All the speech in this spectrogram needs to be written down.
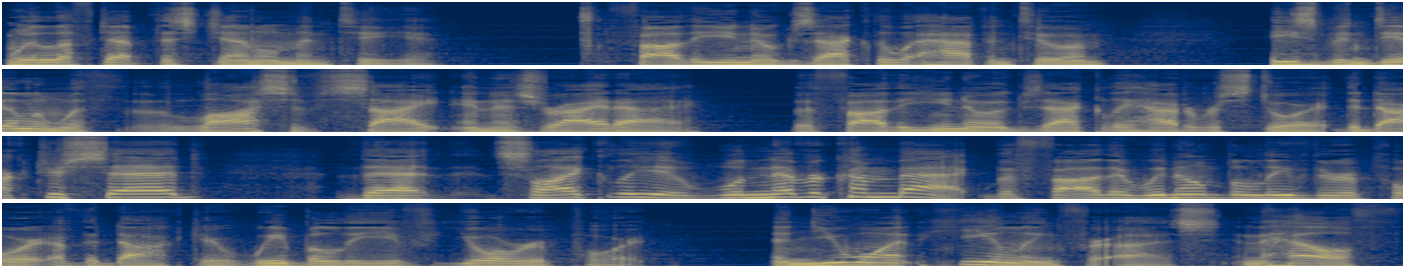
we lift up this gentleman to you. Father, you know exactly what happened to him. He's been dealing with the loss of sight in his right eye, but Father, you know exactly how to restore it. The doctor said that it's likely it will never come back, but Father, we don't believe the report of the doctor. We believe your report and you want healing for us and health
